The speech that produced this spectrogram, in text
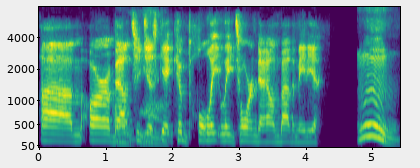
um, are about Oh, to just get completely torn down by the media. mm,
